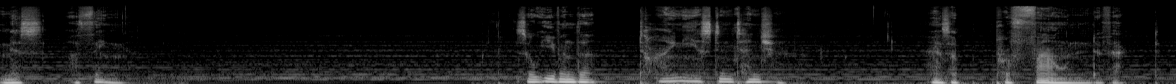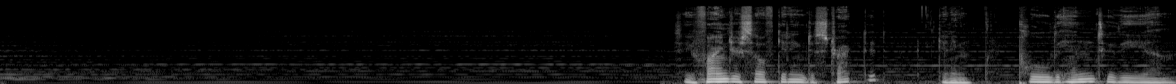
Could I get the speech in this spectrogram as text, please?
miss a thing. So even the tiniest intention has a profound effect. So you find yourself getting distracted, getting pulled into the um,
